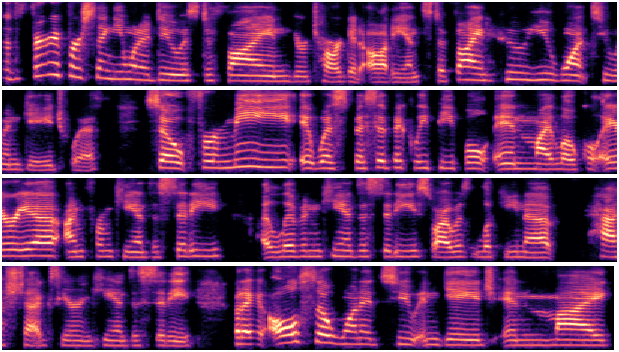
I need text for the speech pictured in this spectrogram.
So the very first thing you want to do is define your target audience define who you want to engage with. So for me it was specifically people in my local area. I'm from kansas city. I live in kansas city so i was looking up hashtags here in kansas city. But i also wanted to engage in my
